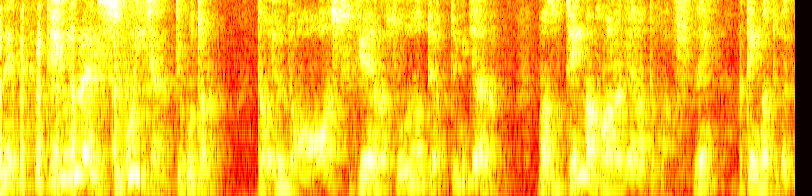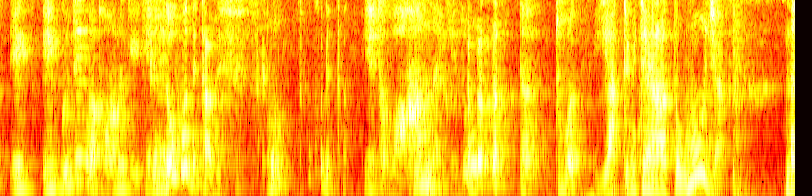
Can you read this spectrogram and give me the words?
ん。ね、っていうぐらいすごいじゃんってことなの。だから読んでああすげえなそうだってやってみたいなまず天下買わなきゃなとかね？天下とかエッエッグ天下買わなきゃいけないどこで試すんですか？うん？どこで試いやだ分かんないけどだとかやってみたいなと思うじゃん。ね、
